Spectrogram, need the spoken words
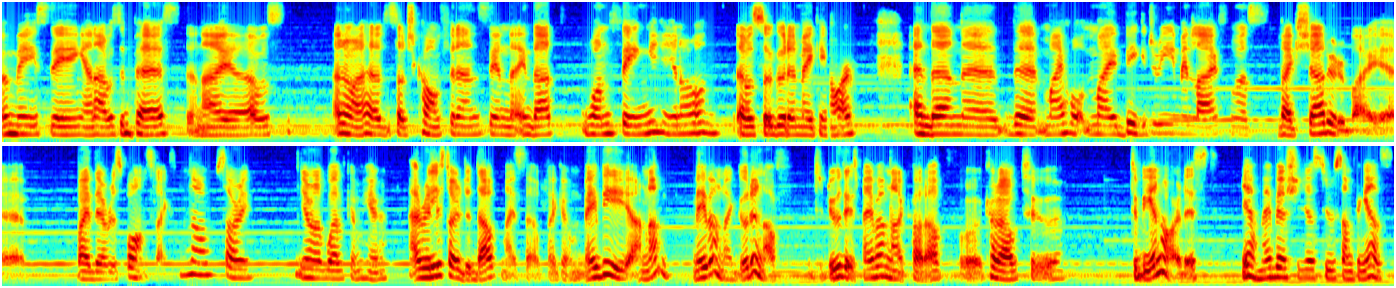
amazing and I was the best, and I, uh, I was, I don't know, I had such confidence in in that one thing, you know, I was so good at making art, and then uh, the my whole my big dream in life was like shattered by uh, by their response, like, no, sorry, you're not welcome here. I really started to doubt myself, like oh, maybe I'm not, maybe I'm not good enough to do this. Maybe I'm not cut up cut out to to be an artist. Yeah, maybe I should just do something else.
